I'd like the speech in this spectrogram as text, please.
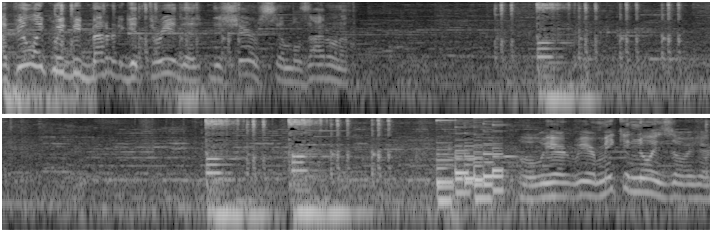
I feel like we'd be better to get three of the, the sheriff symbols. I don't know. Oh, we are we are making noise over here.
